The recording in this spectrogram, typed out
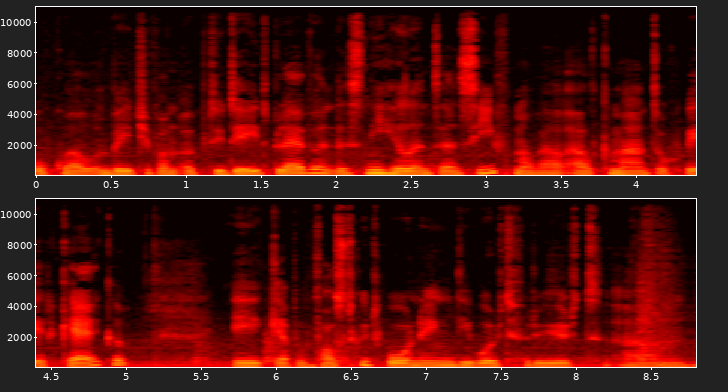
ook wel een beetje van up-to-date blijven. Dat is niet heel intensief, maar wel elke maand toch weer kijken. Ik heb een vastgoedwoning die wordt verhuurd. Um,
